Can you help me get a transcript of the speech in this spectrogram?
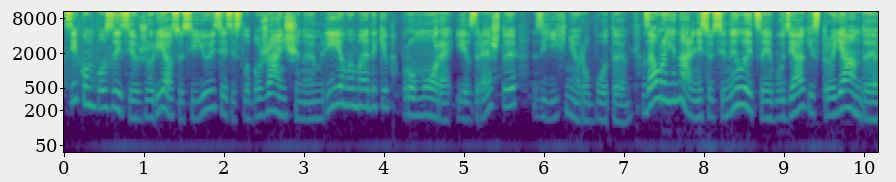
Ці композиції в журі асоціюються зі Слобожанщиною, мріями медиків про море і, зрештою, з їхньою роботою. За оригінальність оцінили і цей будяк із трояндою,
